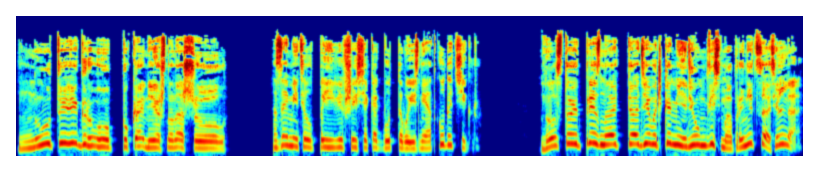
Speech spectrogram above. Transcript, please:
«Ну ты группу, конечно, нашел», — заметил появившийся как будто бы из ниоткуда тигр. «Но стоит признать, та девочка-медиум весьма проницательна».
